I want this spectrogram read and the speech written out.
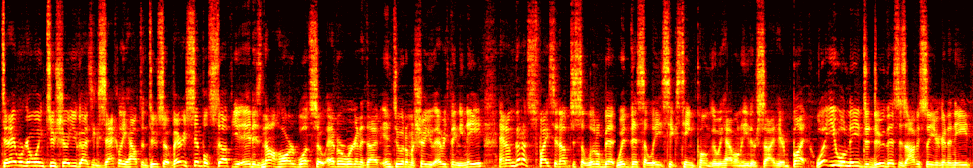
today we're going to show you guys exactly how to do so. Very simple stuff. It is not hard whatsoever. We're we're going to dive into it. I'm going to show you everything you need, and I'm going to spice it up just a little bit with this Elite 16 punk that we have on either side here. But what you will need to do this is obviously you're going to need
